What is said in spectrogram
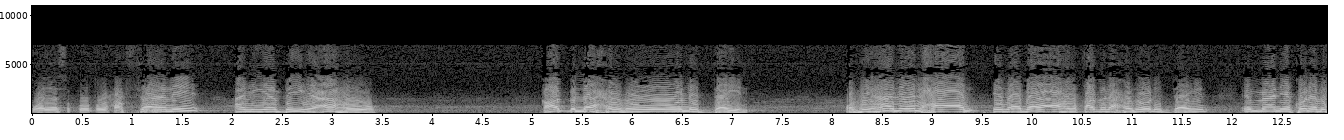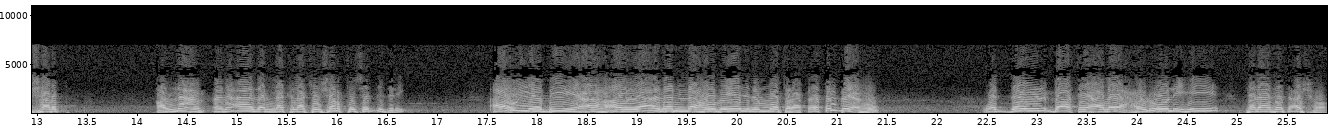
ويسقط حقه. الثاني أن يبيعه قبل حلول الدين. وفي هذه الحال إذا باعه قبل حلول الدين إما أن يكون بشرط قال نعم أنا آذن لك لكن شرط تسدد لي أو يبيعه أو يأذن له بإذن مطلق يقول بيعه. والدين باقي على حلوله ثلاثة أشهر.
